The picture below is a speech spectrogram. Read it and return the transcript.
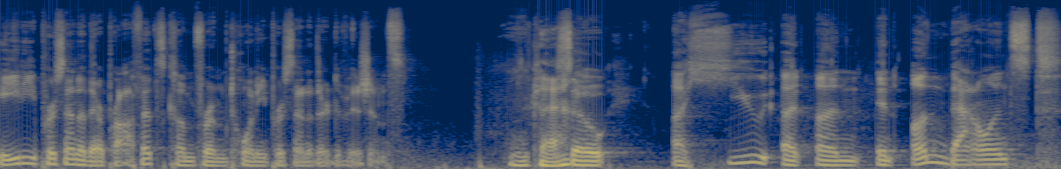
80% of their profits come from 20% of their divisions. okay. So a huge, an, an unbalanced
